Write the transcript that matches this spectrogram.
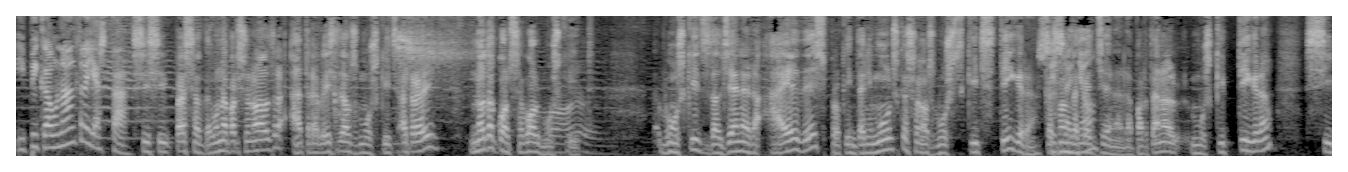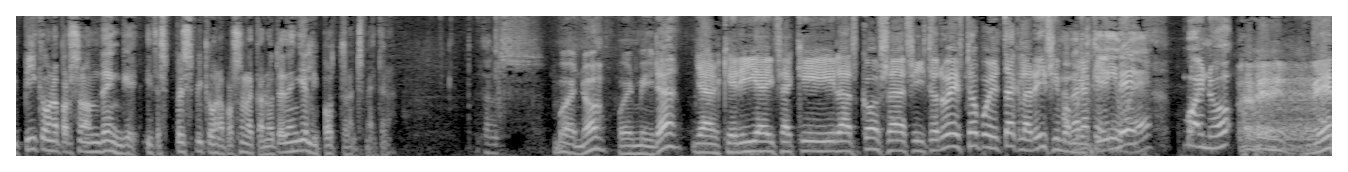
I pica un altre, ja està. Sí, sí, passa d'una persona a l'altra a través dels mosquits. A través, no de qualsevol mosquit. Mosquits del gènere Aedes, però aquí en tenim uns que són els mosquits tigre, que Sí, són d'aquest gènere. Per tant, el mosquit tigre, si pica una persona amb dengue i després pica una persona que no té dengue, li pot transmetre. Bueno, pues mira, ya queríais aquí las cosas y todo esto, pues está clarísimo, ¿me a qué entiende? digo, ¿eh? Bueno, eh,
